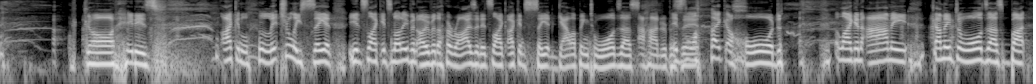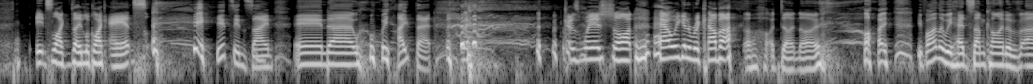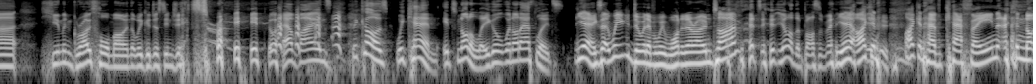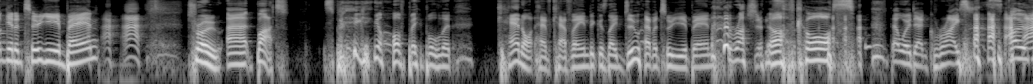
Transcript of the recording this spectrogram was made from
God, it is. I can literally see it. It's like it's not even over the horizon. It's like I can see it galloping towards us. A hundred percent. It's like a horde, like an army coming towards us, but it's like they look like ants. it's insane, and uh, we hate that. because we're shot. How are we going to recover? Oh, I don't know. I, if only we had some kind of uh, human growth hormone that we could just inject straight into our veins, because we can. It's not illegal. We're not athletes. Yeah, exactly. We can do whatever we want in our own time. That's it. You're not the boss of me. Yeah, I can. you. I can have caffeine and not get a two-year ban. True, uh, but speaking of people that cannot have caffeine because they do have a two-year ban, the Russians. of course. That worked out great. so,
